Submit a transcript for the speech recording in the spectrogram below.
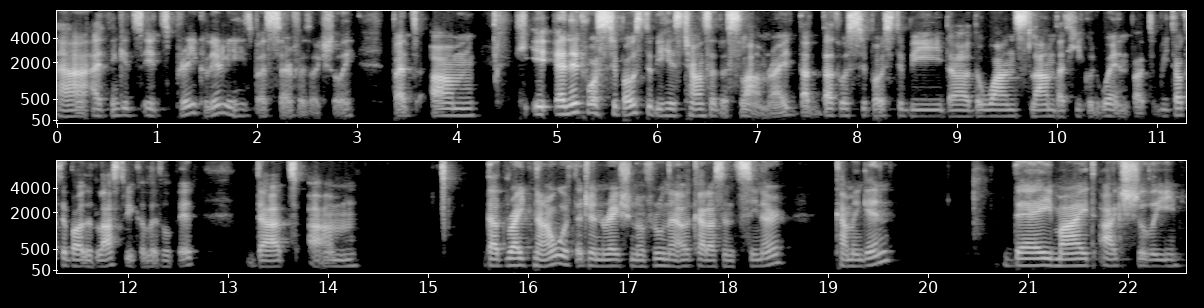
uh, I think it's it's pretty clearly his best surface actually. But um, he, and it was supposed to be his chance at the slam, right? That that was supposed to be the the one slam that he could win. But we talked about it last week a little bit. That um, that right now with the generation of Rune Alcaraz and Sinner coming in, they might actually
